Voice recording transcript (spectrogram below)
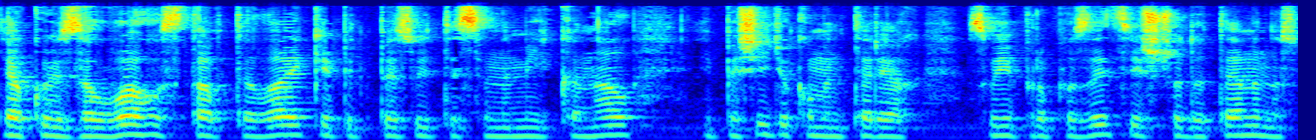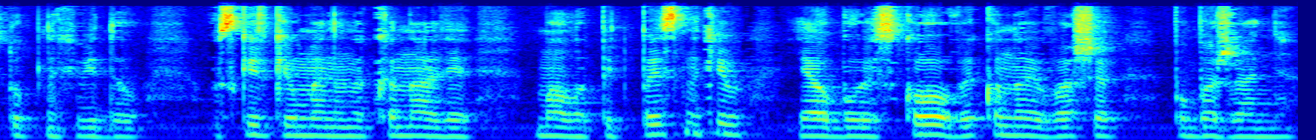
Дякую за увагу, ставте лайки, підписуйтеся на мій канал і пишіть у коментарях свої пропозиції щодо теми наступних відео. Оскільки в мене на каналі мало підписників, я обов'язково виконую ваше побажання.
